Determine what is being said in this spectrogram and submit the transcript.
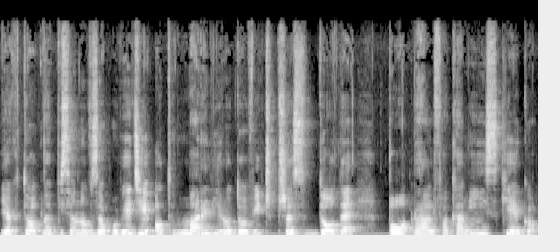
Jak to napisano w zapowiedzi, od Maryli Rodowicz przez Dodę po Ralfa Kamińskiego.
